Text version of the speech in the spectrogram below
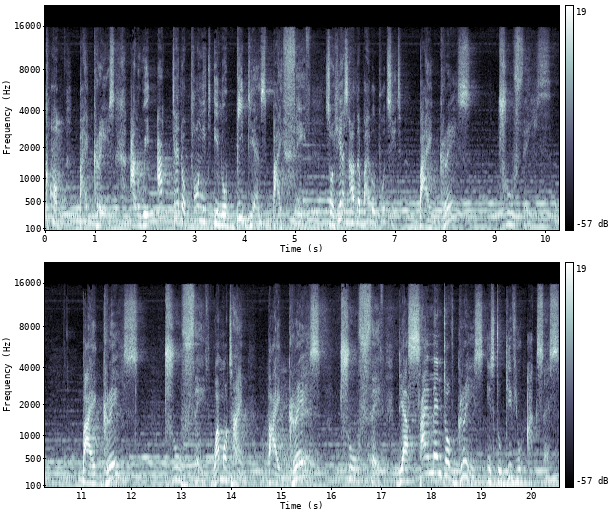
come by grace, and we acted upon it in obedience by faith. So here's how the Bible puts it by grace, through faith. By grace, through faith. One more time. By grace, true faith. The assignment of grace is to give you access.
